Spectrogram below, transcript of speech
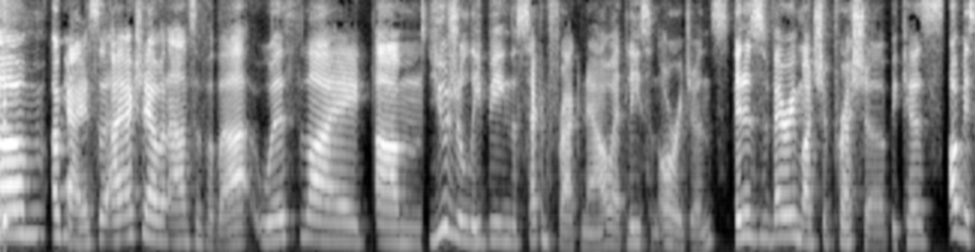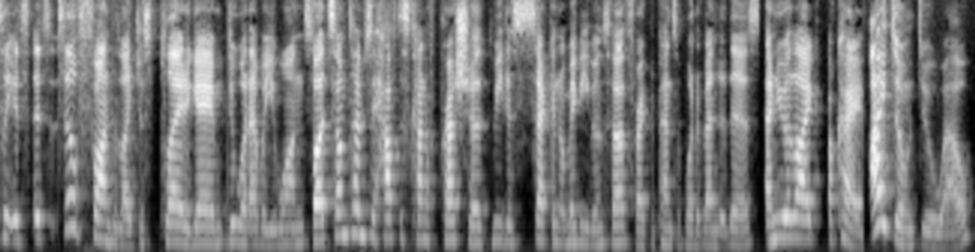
um. Okay, so I actually have an answer for that. With like, um, usually being the second frag now, at least in Origins, it is very much a pressure because obviously it's it's still fun to like just play the game, do whatever you want, but sometimes you have this kind of pressure to be the second or maybe even third frag, depends on what event it is, and you're like, okay, I don't do well.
